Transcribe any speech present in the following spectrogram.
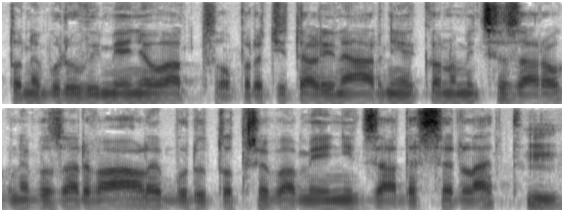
to nebudu vyměňovat oproti té lineární ekonomice za rok nebo za dva, ale budu to třeba měnit za deset let. Hmm.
